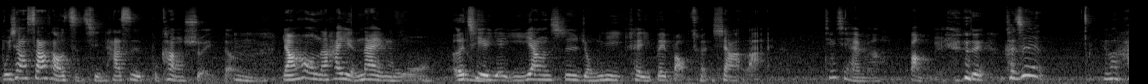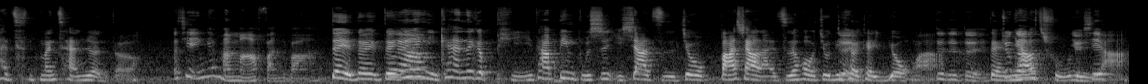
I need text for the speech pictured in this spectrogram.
不像莎草纸，其实它是不抗水的。嗯，然后呢，它也耐磨，而且也一样是容易可以被保存下来。听起来蛮棒的，对，可是因为还蛮残忍的。而且应该蛮麻烦的吧？对对对，对啊因为你看那个皮，它并不是一下子就扒下来之后就立刻可以用嘛。对对对，对，你要处有些理啊。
